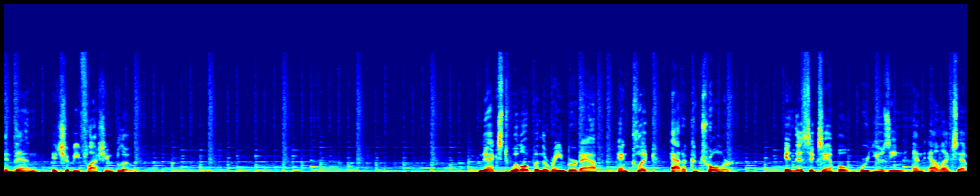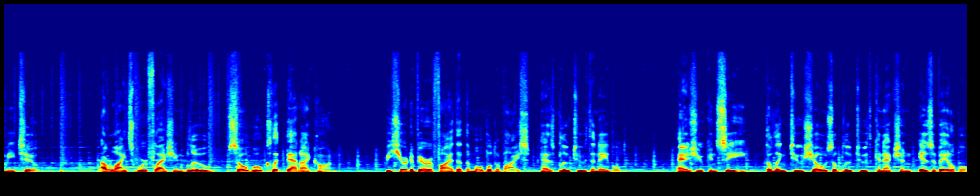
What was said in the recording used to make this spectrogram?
And then it should be flashing blue. Next, we'll open the Rainbird app and click Add a controller. In this example, we're using an LXME2. Our lights were flashing blue, so we'll click that icon. Be sure to verify that the mobile device has Bluetooth enabled. As you can see, the Link 2 shows a Bluetooth connection is available.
